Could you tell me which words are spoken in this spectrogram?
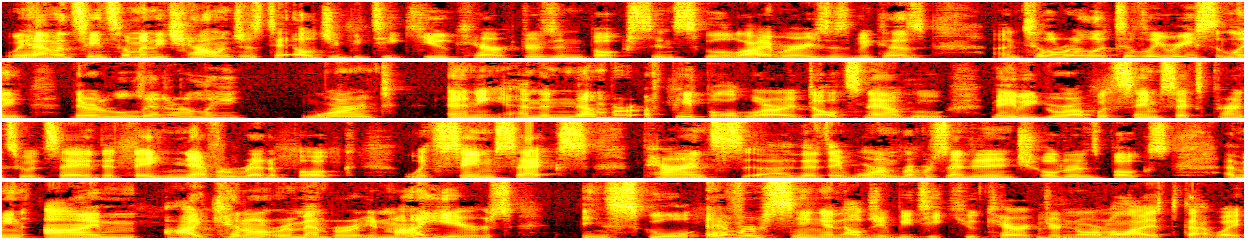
we haven't seen so many challenges to lgbtq characters in books in school libraries is because until relatively recently there literally weren't any. And the number of people who are adults now who maybe grew up with same sex parents who would say that they never read a book with same sex parents, uh, that they weren't represented in children's books. I mean, I'm I cannot remember in my years in school ever seeing an LGBTQ character mm-hmm. normalized that way.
